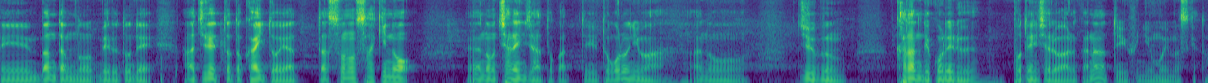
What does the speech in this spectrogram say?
えー、バンタムのベルトでアーチレッタとカイトをやったその先のあのチャレンジャーとかっていうところにはあの十分絡んでこれるポテンシャルはあるかなというふうに思いますけど。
